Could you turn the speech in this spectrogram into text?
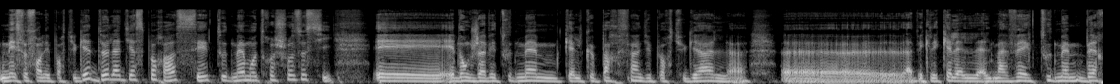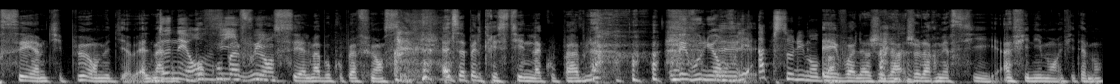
Mais ce sont les Portugais de la diaspora, c'est tout de même autre chose aussi. Et, et donc j'avais tout de même quelques parfums du Portugal euh, avec lesquels elle, elle m'avait tout de même bercé un petit peu. On me dit, elle m'a beaucoup, envie, influencé. Elle m'a beaucoup influencé. elle s'appelle Christine, la coupable. Mais vous lui en voulez absolument pas. Et voilà, je la, je la remercie infiniment, évidemment.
